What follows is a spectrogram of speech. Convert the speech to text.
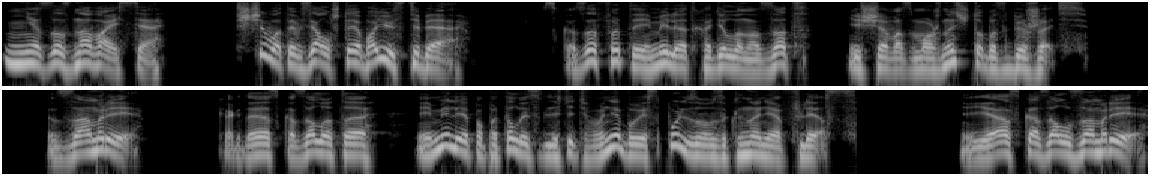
«Не зазнавайся! С чего ты взял, что я боюсь тебя?» Сказав это, Эмилия отходила назад, ища возможность, чтобы сбежать. «Замри!» Когда я сказал это, Эмилия попыталась взлететь в небо, использовав заклинание «Флес». «Я сказал, замри!»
